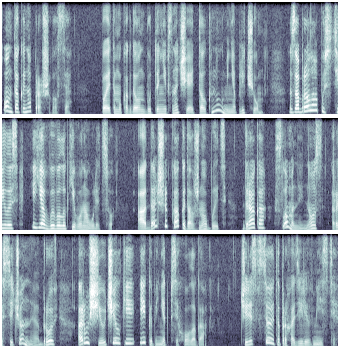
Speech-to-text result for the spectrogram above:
Он так и напрашивался. Поэтому, когда он будто невзначай толкнул меня плечом, забрала опустилась, и я выволок его на улицу. А дальше как и должно быть. Драка, сломанный нос, рассечённая бровь, орущие училки и кабинет психолога. Через все это проходили вместе.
